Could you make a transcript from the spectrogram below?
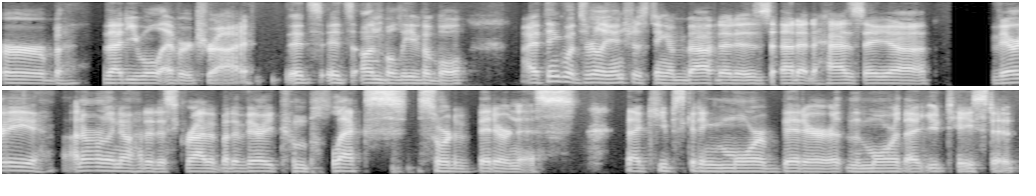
herb that you will ever try. It's it's unbelievable. I think what's really interesting about it is that it has a uh, very i don't really know how to describe it but a very complex sort of bitterness that keeps getting more bitter the more that you taste it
